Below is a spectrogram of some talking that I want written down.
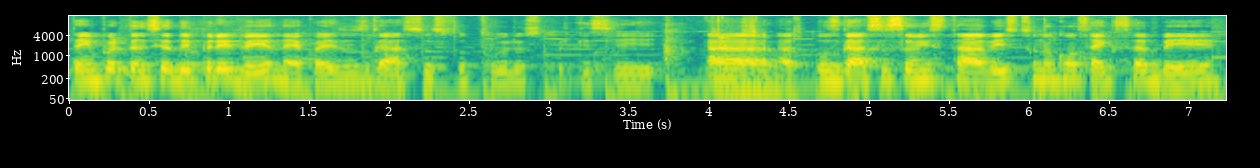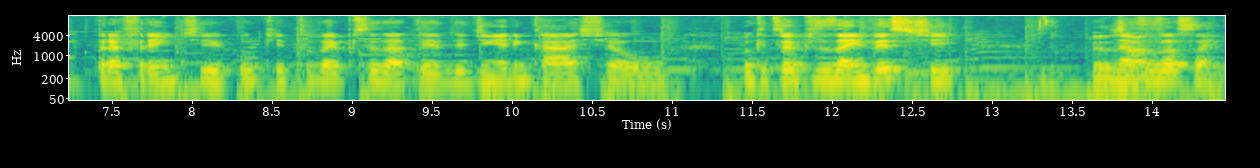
Tem a importância de prever, né, quais os gastos futuros, porque se a, a, os gastos são estáveis, tu não consegue saber para frente o que tu vai precisar ter de dinheiro em caixa ou o que tu vai precisar investir Exato. nessas ações.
